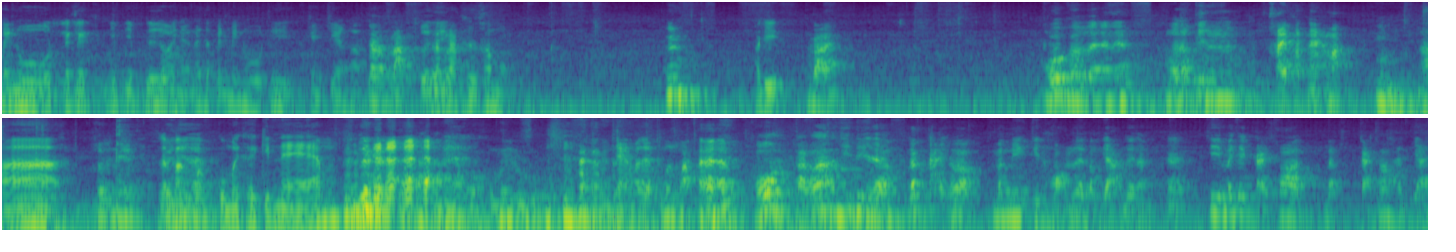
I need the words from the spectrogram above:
เมนูเล็กๆ ยิบๆย่อยๆเนี่ยน่าจะเป็นเมนูที่เคียงๆครับแต่หลักๆคืออันนี้หลักๆคือข้าวหมกอืมพอดีสบายโอ้ยเพลินเลยอันนี้เหมือนเรากินไข่ผัดแหนมอะอืมอ่า คืออันนี้แล้วบางบอกกูไม่เคยกินแหนม บอกกูไม่รู้แหนมอะไรของมึงวะโอ้แต่ว่าอันนี้ดีแล้ว แล้วไก่เขาแบบมันมีกลิ่นหอมอะไรบางอย่างด้วยนะ ใช่ ที่ไม่ใช่ไก่ทอดแบบไก่ทอดหัดใหญ่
